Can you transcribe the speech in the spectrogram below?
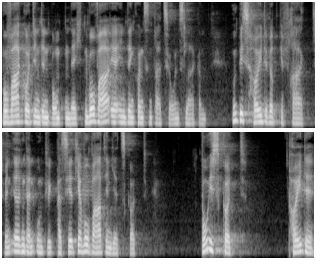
wo war Gott in den Bombennächten? Wo war er in den Konzentrationslagern? Und bis heute wird gefragt, wenn irgendein Unglück passiert, ja, wo war denn jetzt Gott? Wo ist Gott? Heute,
